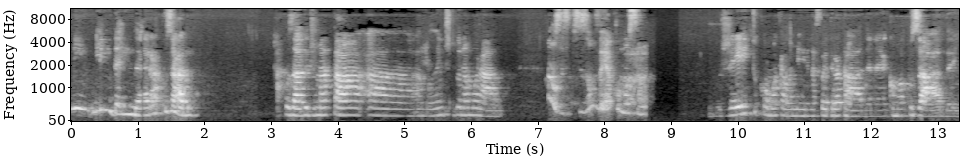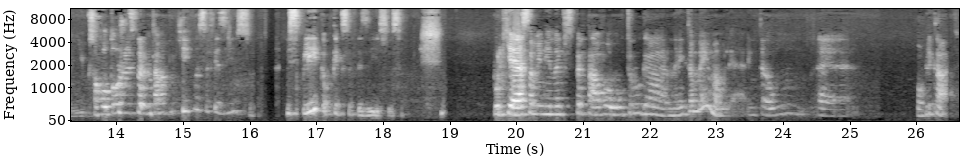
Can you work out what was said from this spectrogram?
Linda, linda. Era acusado. Acusado de matar a amante do namorado. Não, vocês precisam ver a comoção. O jeito como aquela menina foi tratada, né? Como acusada. E só faltou o juiz perguntar, mas por que você fez isso? Me explica por que você fez isso. Assim porque essa menina despertava outro lugar, né? E também uma mulher. Então, é complicado.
